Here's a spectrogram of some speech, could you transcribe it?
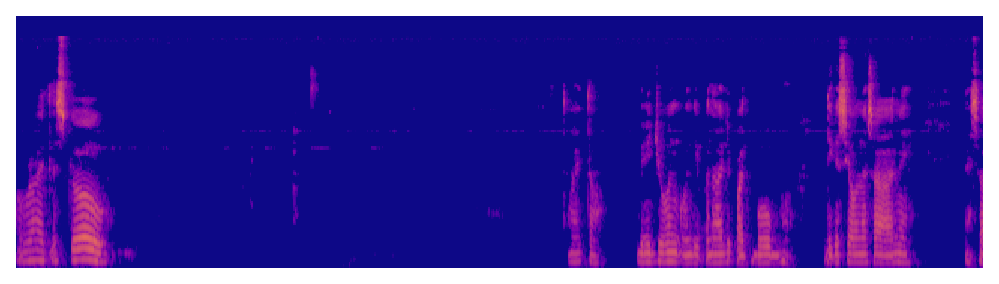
Alright, let's go. Ah, ito. Binidyohan ko, hindi pa nalipad. Bobo. Hindi kasi ako nasa, ano eh, nasa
